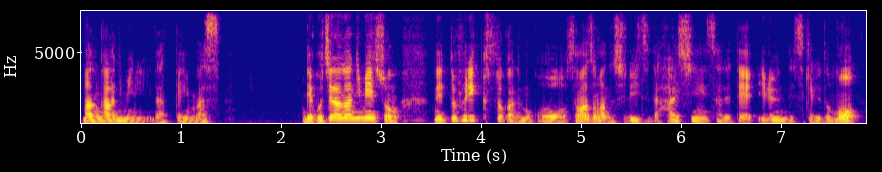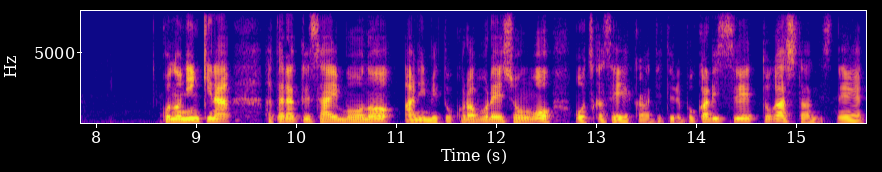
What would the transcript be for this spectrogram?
漫画アニメになっています。で、こちらのアニメーション、ネットフリックスとかでもこう、様々なシリーズで配信されているんですけれども、この人気な働く細胞のアニメとコラボレーションを大塚製薬から出てるボカリスエットがしたんですね。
